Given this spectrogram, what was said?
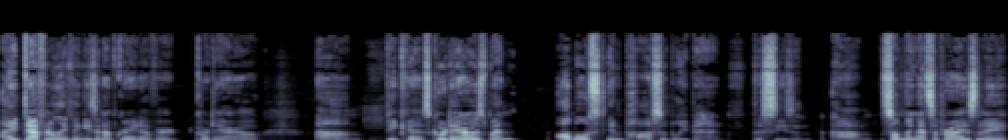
I definitely think he's an upgrade over Cordero, um, because Cordero has been almost impossibly bad this season. Um, something that surprised me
